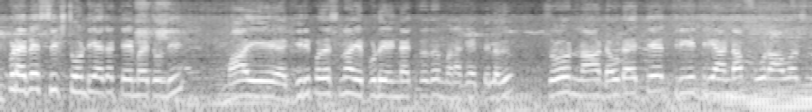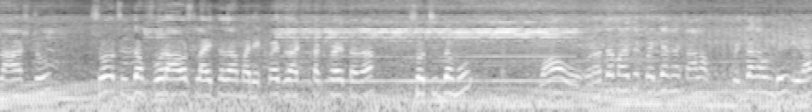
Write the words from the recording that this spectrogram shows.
ఇప్పుడైతే సిక్స్ ట్వంటీ అయితే టైం అవుతుంది. మా ఈ గిరి ప్రదర్శన ఎప్పుడు ఎండ్ అవుతుందో మనకైతే తెలియదు సో నా డౌట్ అయితే three three and half four hours last so చూద్దాం ఫోర్ అవర్స్లో అవుతుందా? మరి ఎక్కువ అవుతుందా తక్కువ అవుతుందా? సో చూద్దాము. వావ్ రథం అయితే పెద్దగా చాలా పెద్దగా ఉంది ఇలా.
